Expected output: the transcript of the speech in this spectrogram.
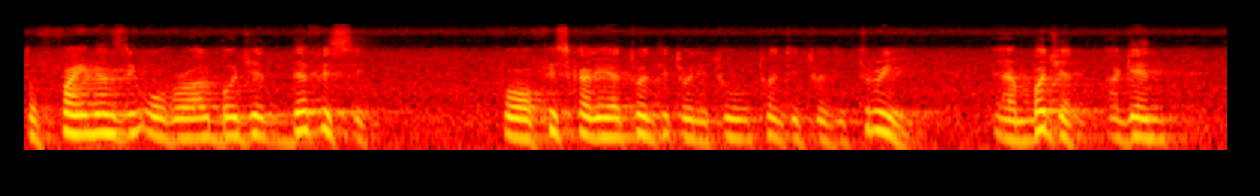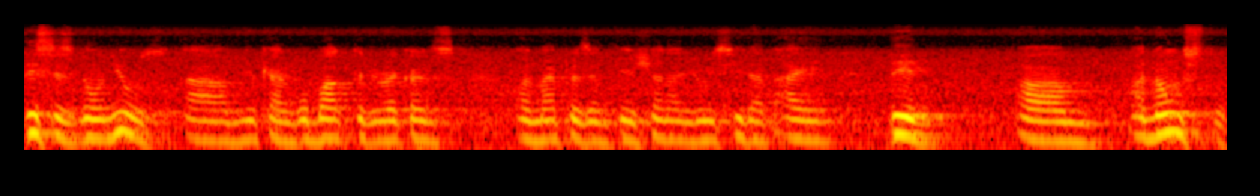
to finance the overall budget deficit for fiscal year 2022-2023 um, budget. Again, this is no news. Um, you can go back to the records on my presentation and you will see that I did um, announce it.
